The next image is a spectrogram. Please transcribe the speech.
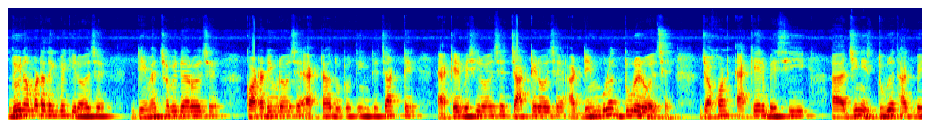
দুই নম্বরটা দেখবে কি রয়েছে? ডিমের ছবি দেওয়া রয়েছে, কটা ডিম রয়েছে? একটা, দুটো, তিনটে, চারটে। একের বেশি রয়েছে, চারটে রয়েছে, আর ডিমগুলো দূরে রয়েছে। যখন একের বেশি জিনিস দূরে থাকবে,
